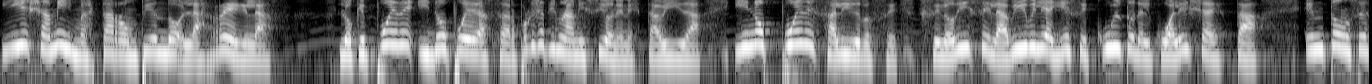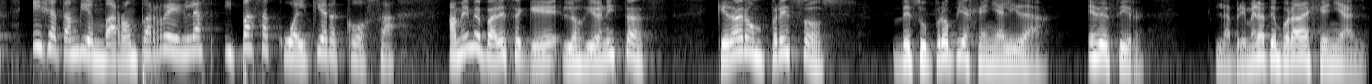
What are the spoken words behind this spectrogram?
Y ella misma está rompiendo las reglas, lo que puede y no puede hacer, porque ella tiene una misión en esta vida y no puede salirse. Se lo dice la Biblia y ese culto en el cual ella está. Entonces, ella también va a romper reglas y pasa cualquier cosa. A mí me parece que los guionistas quedaron presos de su propia genialidad. Es decir, la primera temporada es genial.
